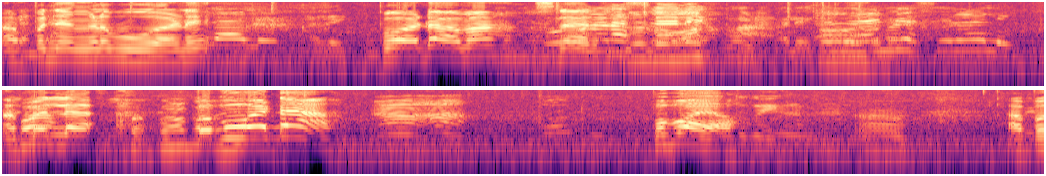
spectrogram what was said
അപ്പൊ ഞങ്ങൾ പോവാണ്. പോവാട്ടോ അമ്മ അപ്പൊ അല്ല ഇപ്പൊ പോവാട്ടാ? ഇപ്പൊ പോയോ? അപ്പൊ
